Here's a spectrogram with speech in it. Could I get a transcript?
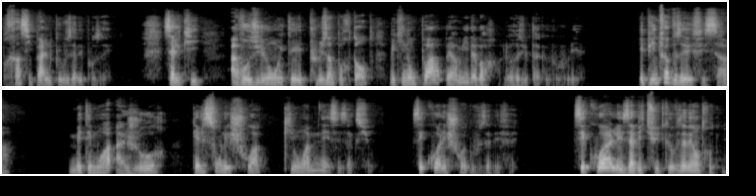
principales que vous avez posées. Celles qui, à vos yeux, ont été les plus importantes, mais qui n'ont pas permis d'avoir le résultat que vous vouliez. Et puis une fois que vous avez fait ça, mettez-moi à jour quels sont les choix qui ont amené ces actions. C'est quoi les choix que vous avez faits? C'est quoi les habitudes que vous avez entretenues?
